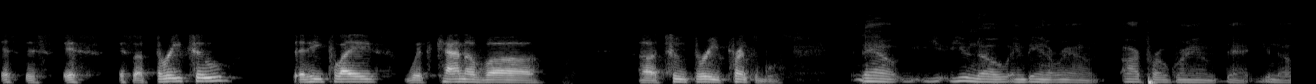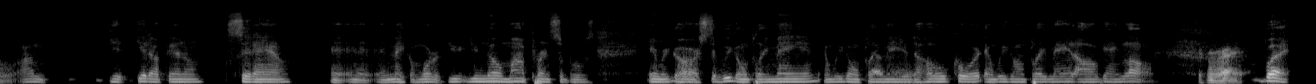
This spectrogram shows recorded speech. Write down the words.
it's it's it's it's a three two that he plays with kind of uh, uh two three principles. Now you you know, and being around our program, that you know I'm get get up in them, sit down, and, and, and make them work. You you know my principles in regards to we're gonna play man and we're gonna play man the whole court and we're gonna play man all game long. Right. But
